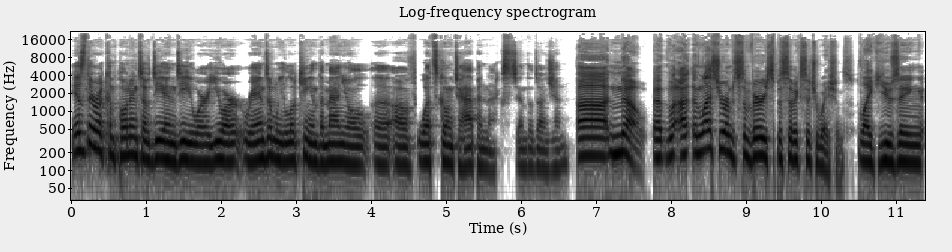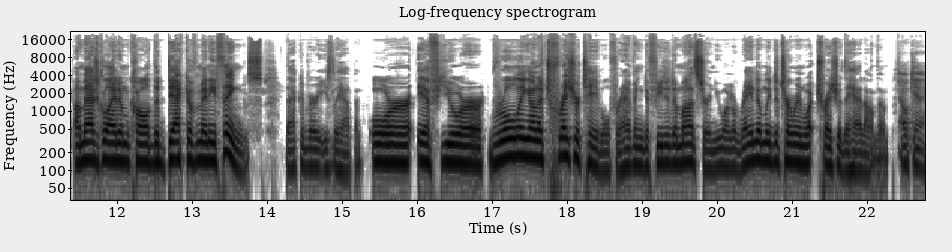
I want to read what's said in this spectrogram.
is there a component of D and D where you are randomly looking in the manual uh, of what's going to happen next in the dungeon? Uh, no, uh, uh, unless you're in some very specific situations, like using a magical item called the Deck of Many Things. That could very easily happen. Or if you're rolling on a treasure table for having defeated a monster and you want to randomly determine what treasure they had on them. Okay,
